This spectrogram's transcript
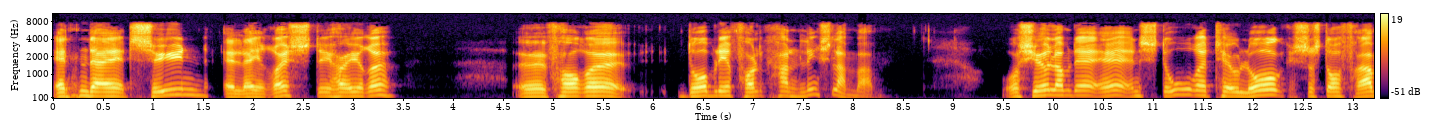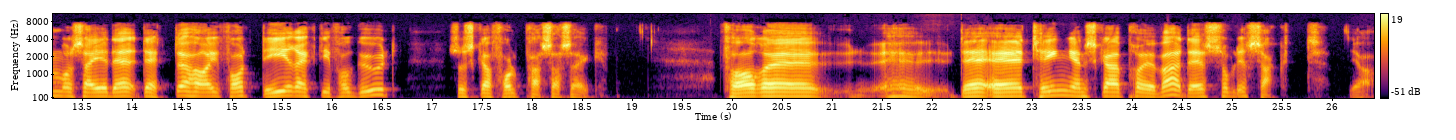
Enten det er et syn eller ei røst i hører. Eh, for eh, da blir folk handlingslamma. Og selv om det er en stor teolog som står fram og sier det, dette har jeg fått direkte fra Gud, så skal folk passe seg. For uh, det er ting en skal prøve, det som blir sagt. Ja.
